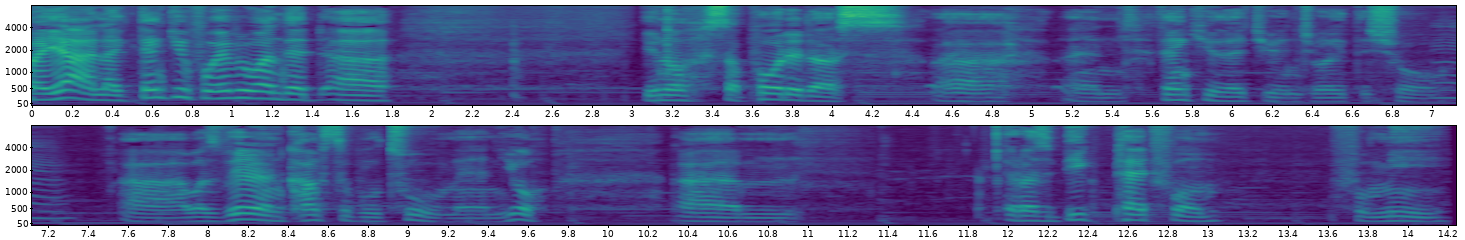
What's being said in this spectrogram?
but yeah, like, thank you for everyone that uh, you know supported us, uh, and thank you that you enjoyed the show. Uh, I was very uncomfortable too, man. Yo, um, it was a big platform for me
